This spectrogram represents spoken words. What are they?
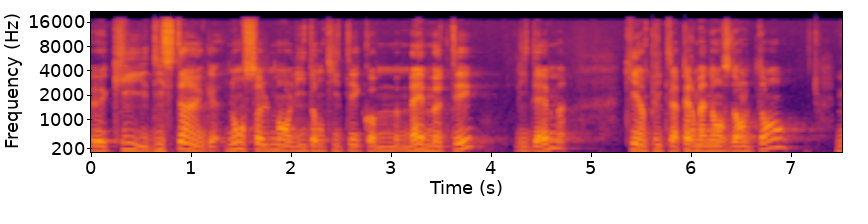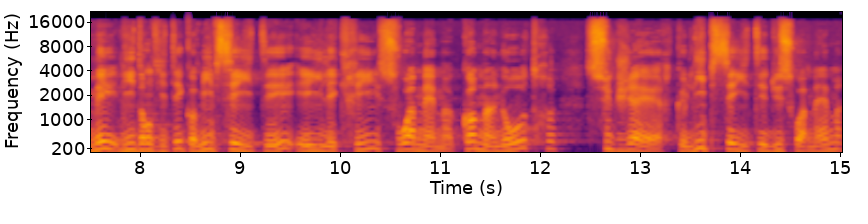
euh, qui distingue non seulement l'identité comme mêmeté, l'idem, qui implique la permanence dans le temps, mais l'identité comme ipséité, et il écrit Soi-même comme un autre suggère que l'ipséité du soi-même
